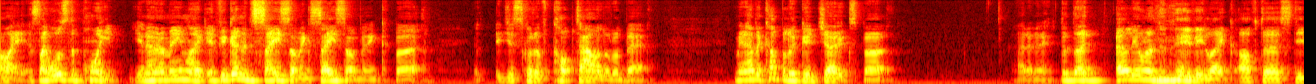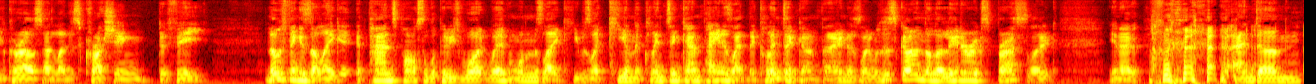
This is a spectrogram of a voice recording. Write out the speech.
bite. It's like, what's the point? You know what I mean? Like, if you're going to say something, say something, but it just sort of copped out a little bit. I mean, it had a couple of good jokes, but I don't know. The, the, early on in the movie, like after Steve Carell's had like this crushing defeat. Another thing is that like it, it pans past all the people he's worked with, and one was like he was like key on the Clinton campaign. Is like the Clinton campaign is like was this going the Lolita Express? Like you know. and um,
